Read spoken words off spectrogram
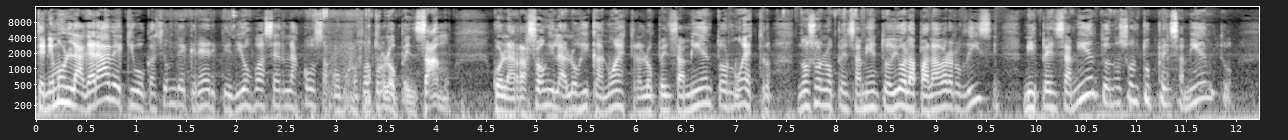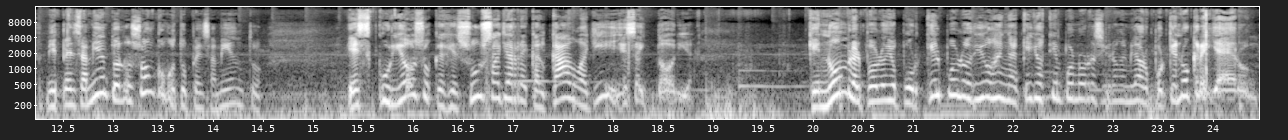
tenemos la grave equivocación de creer que Dios va a hacer las cosas como nosotros lo pensamos, con la razón y la lógica nuestra. Los pensamientos nuestros no son los pensamientos de Dios, la palabra lo dice. Mis pensamientos no son tus pensamientos. Mis pensamientos no son como tus pensamientos. Es curioso que Jesús haya recalcado allí esa historia que nombra al pueblo de Dios. ¿Por qué el pueblo de Dios en aquellos tiempos no recibieron el milagro? ¿Por qué no creyeron?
